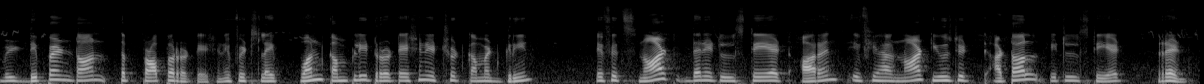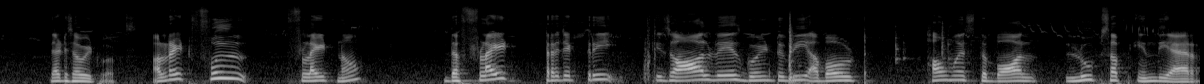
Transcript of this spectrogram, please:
will depend on the proper rotation. If it's like one complete rotation it should come at green. If it's not then it will stay at orange. If you have not used it at all it will stay at red. That is how it works. All right full flight now. The flight trajectory is always going to be about how much the ball loops up in the air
